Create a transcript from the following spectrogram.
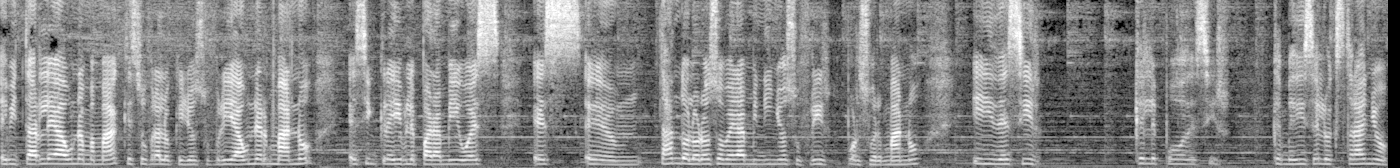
evitarle a una mamá que sufra lo que yo sufría, a un hermano, es increíble para mí o es, es em, tan doloroso ver a mi niño sufrir por su hermano y decir, ¿qué le puedo decir? Que me dice lo extraño,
